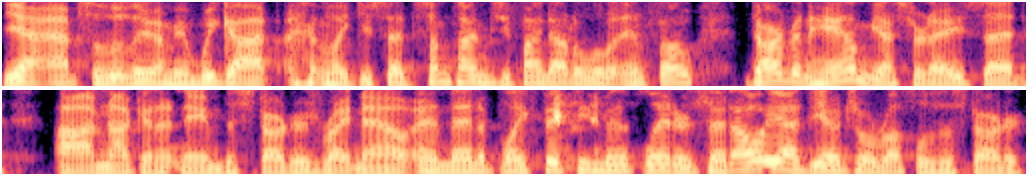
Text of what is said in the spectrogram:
Yeah, absolutely. I mean, we got, like you said, sometimes you find out a little info. Darvin Ham yesterday said, I'm not going to name the starters right now. And then, like 15 minutes later, said, Oh, yeah, D'Angelo Russell's a starter.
